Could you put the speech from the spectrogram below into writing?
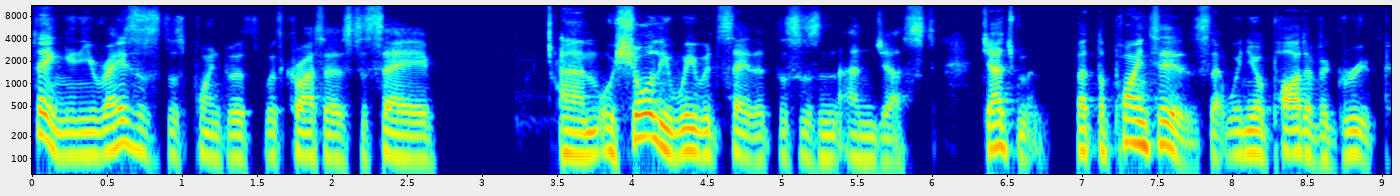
thing and he raises this point with with crito as to say um well surely we would say that this is an unjust judgment. But the point is that when you're part of a group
